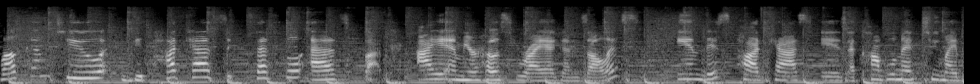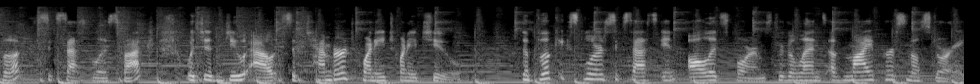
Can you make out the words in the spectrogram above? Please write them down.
Welcome to the podcast Successful as Fuck. I am your host, Riah Gonzalez, and this podcast is a complement to my book, Successful as Fuck, which is due out September 2022. The book explores success in all its forms through the lens of my personal story.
